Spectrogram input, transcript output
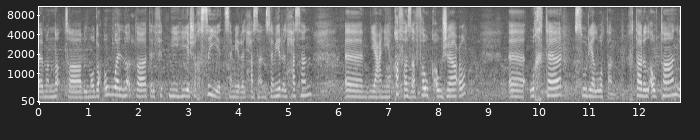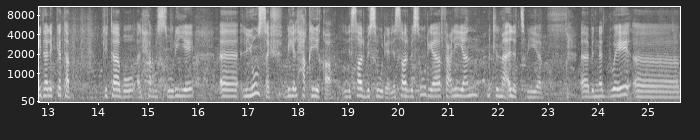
من نقطة بالموضوع. أول نقطة تلفتني هي شخصية سمير الحسن. سمير الحسن يعني قفز فوق أوجاعه واختار سوريا الوطن. اختار الأوطان. لذلك كتب كتابه الحرب السورية آه، لينصف به الحقيقة اللي صار بسوريا. اللي صار بسوريا فعليا مثل ما قلت آه، بالندوة آه،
